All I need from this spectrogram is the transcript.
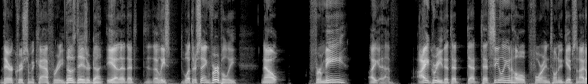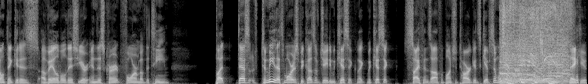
their Christian McCaffrey. Those days are done. Yeah, that that's at least what they're saying verbally. Now, for me, I I agree that that that that ceiling and hope for Antonio Gibson, I don't think it is available this year in this current form of the team. But that's to me, that's more just because of J.D. McKissic. Like McKissic siphons off a bunch of targets. Gibson was. Thank you,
